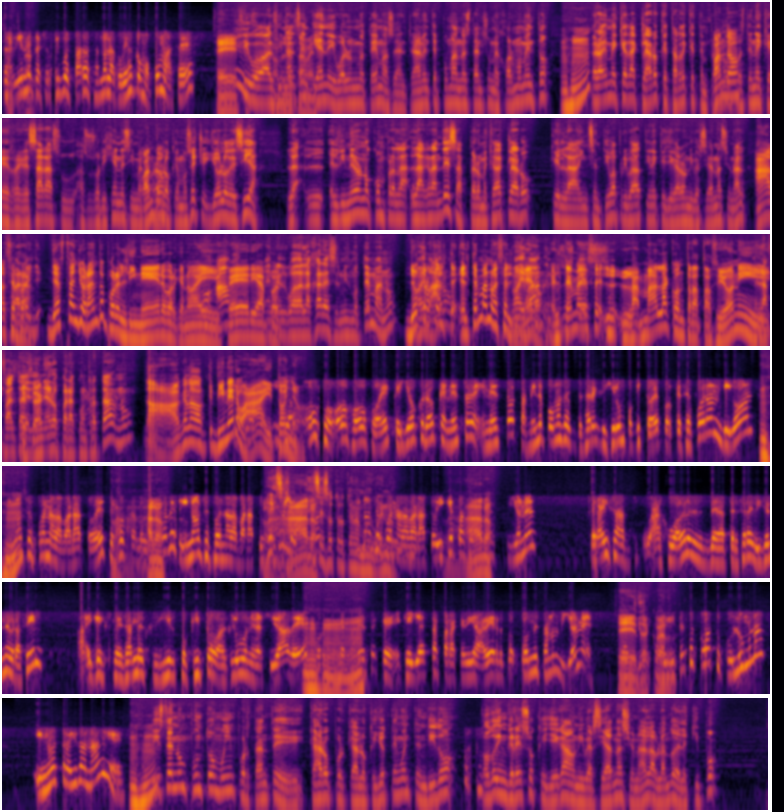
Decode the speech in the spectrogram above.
sabiendo que su equipo está arrastrando la cobija como Pumas, ¿eh? Sí, Sí, digo, al final se entiende, igual el mismo tema, o sea, realmente Pumas no está en su mejor momento, pero ahí me queda claro que tarde que temprano ¿Cuándo? pues tiene que regresar a, su, a sus orígenes y mejorar ¿Cuándo? lo que hemos hecho. Y yo lo decía, la- el dinero no compra la, la grandeza, pero me queda claro que la incentiva privada tiene que llegar a Universidad Nacional. Ah, o sea, para- pero ya- están llorando por el dinero, porque no hay Ah, feria. En por- el Guadalajara es el mismo tema, ¿no? Yo No creo que el, te- el tema no es el No dinero. el tema ¿qué es es? el- la mala contratación y. la falta de sea- dinero para contratar, ¿no? No, que no, que dinero hay, yo- Toño. ojo, ojo, ojo, eh, que yo creo que en esto, en esto también le podemos empezar a exigir un poquito, eh, porque se fueron Bigón y no se fue nada barato, eh, se fue Carlos Claro. González y no se fue nada barato. Fue Claro. Bigón Ese es otro tema y no muy se bueno. fue nada barato. ¿Y qué pasó con esos millones? Traes a, a jugadores de la tercera división de Brasil. Hay que empezarle a exigir poquito al club universidad, eh, porque me parece que, que ya está para que diga, a ver, ¿dó- ¿dónde están los millones? Sí, de acuerdo. Toda tu columna y no has traído a nadie. Viste en un punto muy importante, Caro, porque a lo que yo tengo entendido, todo ingreso que llega a Universidad Nacional, hablando del equipo,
